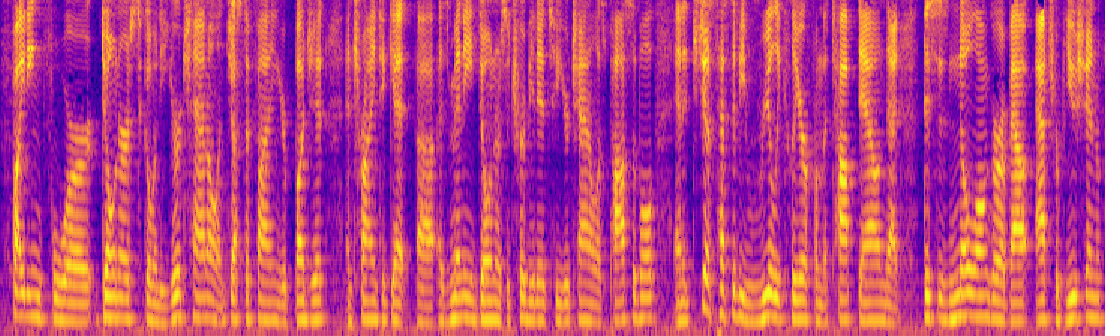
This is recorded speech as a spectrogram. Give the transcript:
fighting for donors to go into your channel and justifying your budget and trying to get uh, as many donors attributed to your channel as possible. And it just has to be really clear from the top down that this is no longer about attribution.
